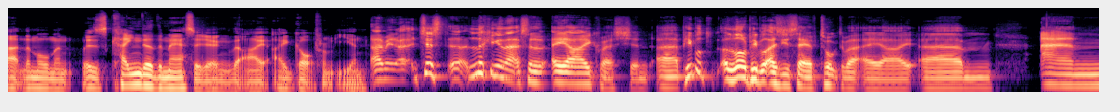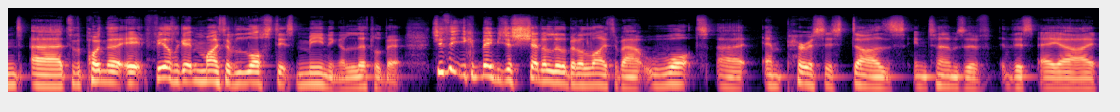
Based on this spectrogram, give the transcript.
at the moment was kind of the messaging that I, I got from Iain. I mean, uh, just uh, looking at that sort of AI question, uh, people, a lot of people, as you say, have talked about AI. Um, and uh, to the point that it feels like it might have lost its meaning a little bit. Do you think you could maybe just shed a little bit of light about what uh, Empiricist does in terms of this AI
